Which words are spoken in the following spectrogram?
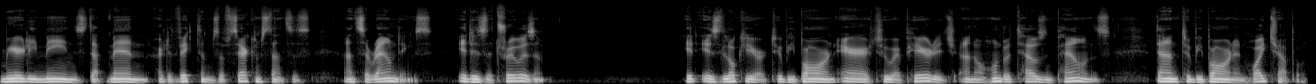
merely means that men are the victims of circumstances and surroundings, it is a truism. It is luckier to be born heir to a peerage and a hundred thousand pounds than to be born in Whitechapel.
